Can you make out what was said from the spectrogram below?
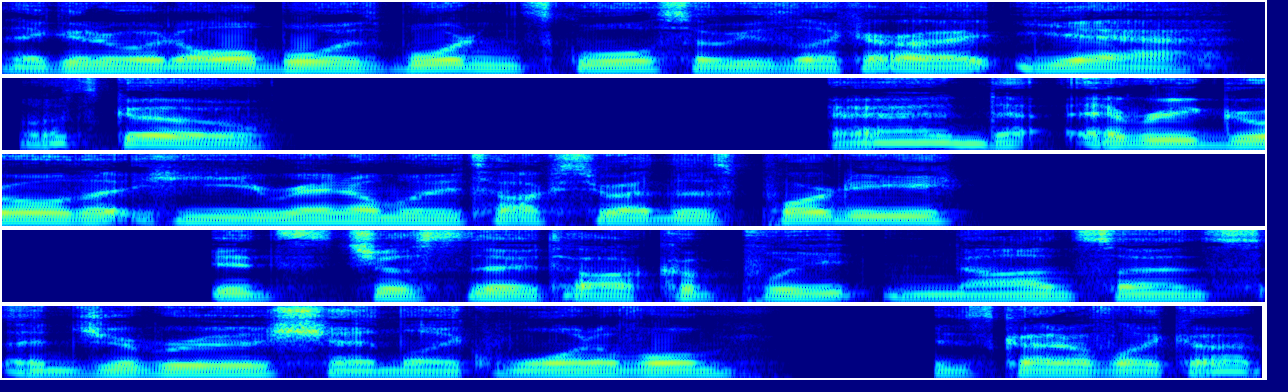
And they go to an all boys boarding school, so he's like, "All right, yeah, let's go." And every girl that he randomly talks to at this party, it's just they talk complete nonsense and gibberish. And like one of them is kind of like a,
